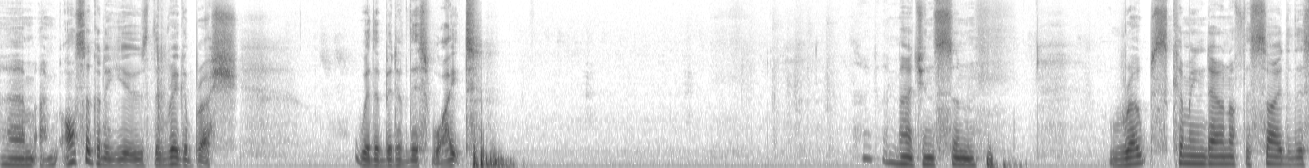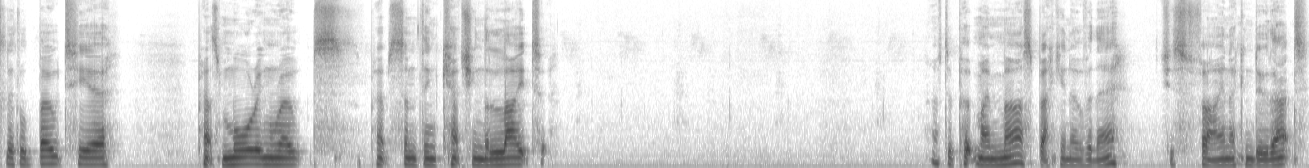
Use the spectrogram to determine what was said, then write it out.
um, I'm also going to use the rigger brush with a bit of this white I can imagine some ropes coming down off the side of this little boat here. Perhaps mooring ropes, perhaps something catching the light. I have to put my mast back in over there, which is fine, I can do that.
